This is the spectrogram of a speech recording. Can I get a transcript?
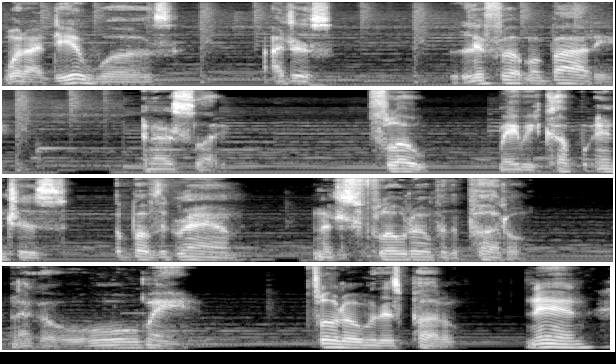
what I did was I just lift up my body and I just like float maybe a couple inches above the ground and I just float over the puddle. And I go, oh man, float over this puddle. And then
